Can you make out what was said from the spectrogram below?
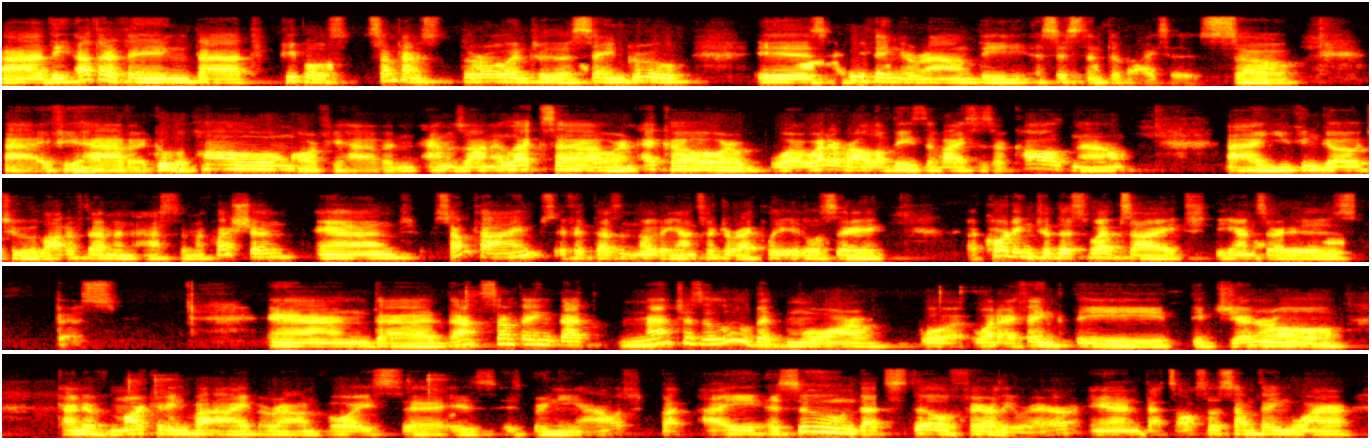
Uh, the other thing that people sometimes throw into the same group is everything around the assistant devices. So uh, if you have a Google Home, or if you have an Amazon Alexa, or an Echo, or whatever all of these devices are called now, uh, you can go to a lot of them and ask them a question. And sometimes, if it doesn't know the answer directly, it will say, according to this website, the answer is this. And uh, that's something that matches a little bit more what, what I think the, the general kind of marketing vibe around voice uh, is, is bringing out. But I assume that's still fairly rare. And that's also something where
